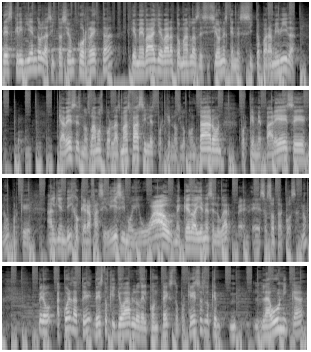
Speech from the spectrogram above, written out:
describiendo la situación correcta que me va a llevar a tomar las decisiones que necesito para mi vida. Que a veces nos vamos por las más fáciles porque nos lo contaron, porque me parece, ¿no? Porque alguien dijo que era facilísimo y wow, me quedo ahí en ese lugar. eso es otra cosa, ¿no? Pero acuérdate de esto que yo hablo del contexto, porque eso es lo que la única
